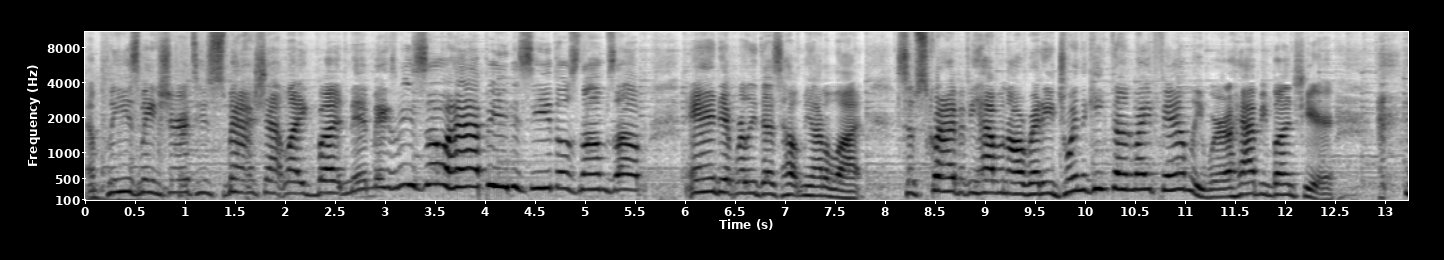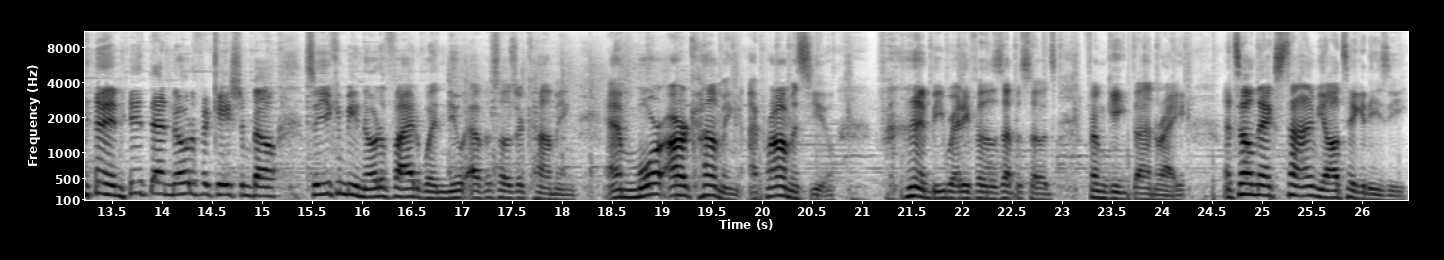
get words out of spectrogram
And please make sure to smash that like button. It makes me so happy to see those thumbs up. And it really does help me out a lot. Subscribe if you haven't already. Join the Geek Dunn Ryte family. We're a happy bunch here. and hit that notification bell so you can be notified when new episodes are coming. And more are coming, I promise you. be ready for those episodes from Geek Dunn Ryte. Until next time, y'all take it easy.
